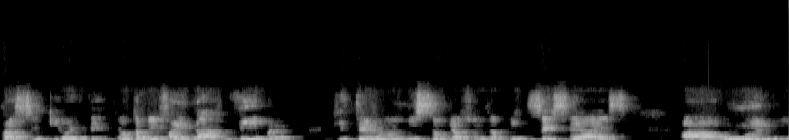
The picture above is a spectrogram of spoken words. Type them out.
para 5,80. Eu também falei da Vibra, que teve uma emissão de ações a R$ 26,00 há um ano e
